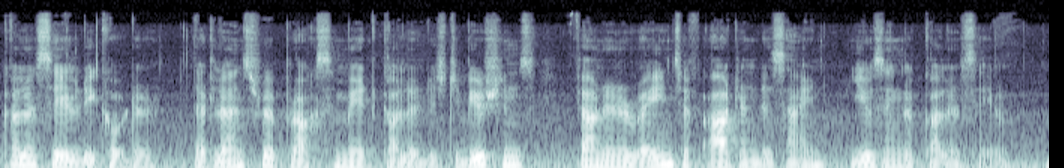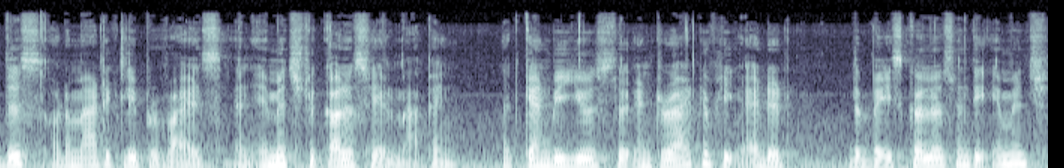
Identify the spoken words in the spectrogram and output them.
color sail decoder that learns to approximate color distributions found in a range of art and design using a color sail. This automatically provides an image to color sail mapping that can be used to interactively edit the base colors in the image,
